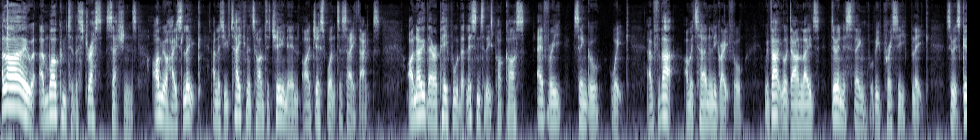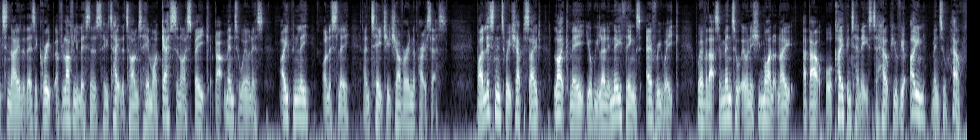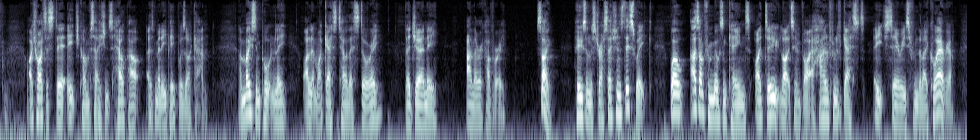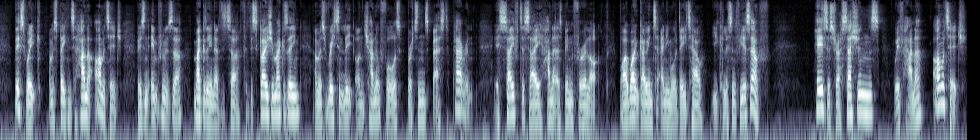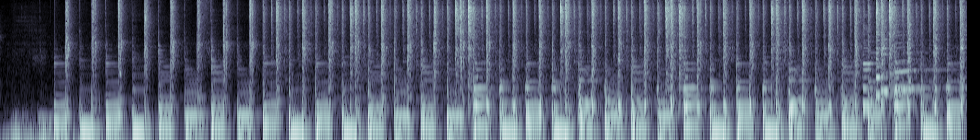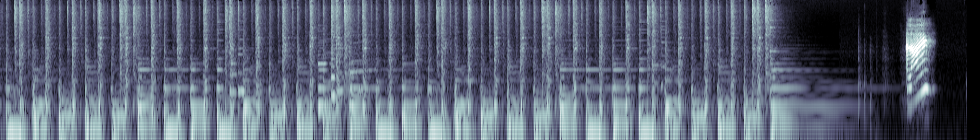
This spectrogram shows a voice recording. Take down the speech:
Hello, and welcome to the Stress Sessions. I'm your host, Luke, and as you've taken the time to tune in, I just want to say thanks. I know there are people that listen to these podcasts every single week, and for that, I'm eternally grateful. Without your downloads, doing this thing would be pretty bleak. So it's good to know that there's a group of lovely listeners who take the time to hear my guests and I speak about mental illness openly, honestly, and teach each other in the process. By listening to each episode, like me, you'll be learning new things every week, whether that's a mental illness you might not know about or coping techniques to help you with your own mental health. I try to steer each conversation to help out as many people as I can. And most importantly, I let my guests tell their story, their journey, and their recovery. So, who's on the stress sessions this week? Well, as I'm from Milton Keynes, I do like to invite a handful of guests each series from the local area. This week, I'm speaking to Hannah Armitage, who's an influencer magazine editor for Disclosure magazine and was recently on Channel 4's Britain's Best Parent. It's safe to say Hannah has been through a lot, but I won't go into any more detail. You can listen for yourself. Here's the Stress Sessions with Hannah Armitage.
